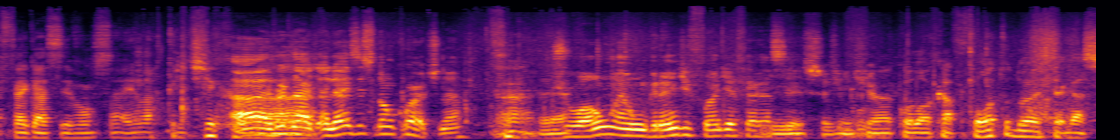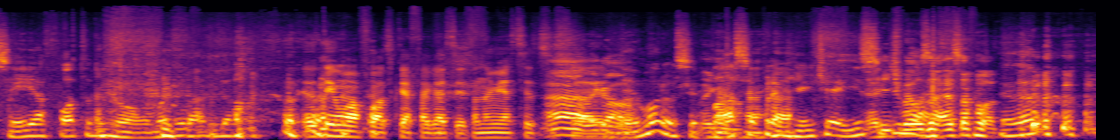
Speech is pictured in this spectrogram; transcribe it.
FHC vão sair lá criticando. Ah, é verdade. Aliás, isso dá um corte, né? Ah, é. João é um grande fã de FHC. Isso, a gente Tipo, já coloca a foto do FHC e a foto do João, uma do lado da outra. Eu tenho uma foto com FHC, tá na minha rede social. Ah, legal. Demorou, você Legal. passa pra gente, é isso A gente que vai usar essa foto. É.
